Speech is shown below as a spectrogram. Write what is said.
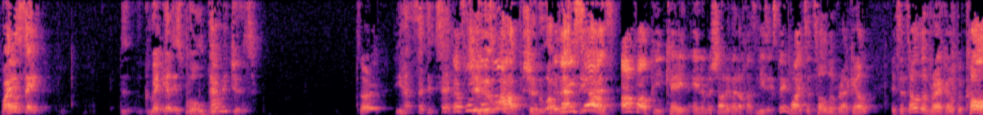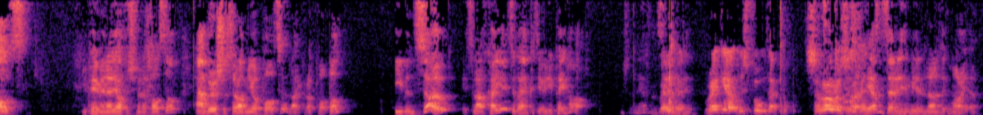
Why Huh? do they say uh, regel is full damages? Sorry? He has said it said. That's what Shehu up, shehu up. But then he That's the up. says, Afal Pikain, Ein Mishalim. He's explained why it's a told of Rekel. It's a told of Rekel because you pay Min Yofish Min Achosov, and Berush Saram Your Porter, like Rapopo. Even so, it's Lav Kayet because you only pay half. He hasn't Wait said a minute. Regel was full that. That's Sororos is. He hasn't said anything we didn't learn in the Gemara yet.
